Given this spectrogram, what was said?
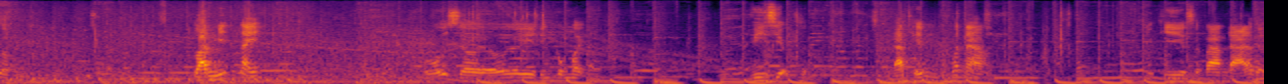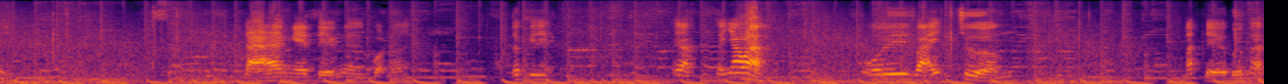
Rồi. Toàn mít này. Ôi trời ơi đinh công mệnh. Vi diệu thật. Đá thêm phát nào. Nhiều khi spam đá là vậy. Đá nghe tiếng ờ, bọn nó tức cái gì? À, thấy nhau à? Ôi vãi trưởng. Mắt để ở bướm à?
